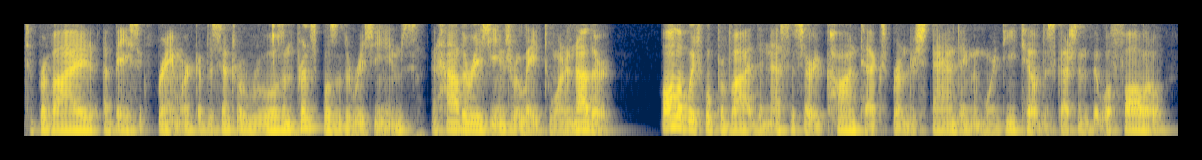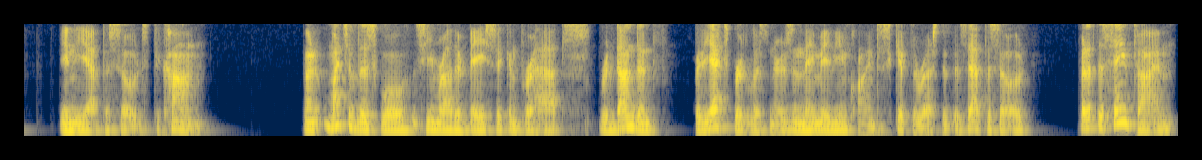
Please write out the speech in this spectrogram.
to provide a basic framework of the central rules and principles of the regimes and how the regimes relate to one another, all of which will provide the necessary context for understanding the more detailed discussions that will follow in the episodes to come. And much of this will seem rather basic and perhaps redundant for the expert listeners, and they may be inclined to skip the rest of this episode. But at the same time,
